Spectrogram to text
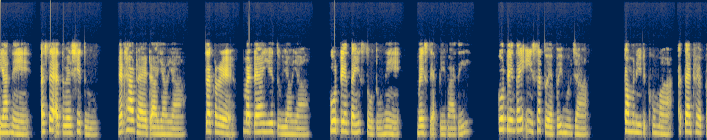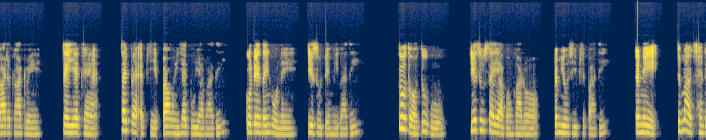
များနှင့်အဆက်အသွယ်ရှိသူလက်ထောက်ဒါရိုက်တာရောင်ရောင်စက္ကရက်မှတ်တမ်းရေးသူရောင်ရောင်ကိုတင်သိန်းဆိုသူနှင့်မိတ်ဆက်ပေးပါသည် ကိုတင်သိန်းဤဆက်သွယ်ပေးမှုကြောင့်ကုမ္ပဏီတစ်ခုမှအသက်ထွက်ကားတကားတွင်ဆယ်ရက်ခန့်စိုက်ပတ်အဖြစ်ပါဝင်ရိုက်ကူးရပါသည် ကိုတင်သိန်းကိုလည်းကျေးဇူးတင်မိပါသည် သို့တော်သူ့ကိုကျေးဇူးဆက်ရပုံကတော့တမျိုးကြီးဖြစ်ပါသည်တနေ့ကျမချမ်းတ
